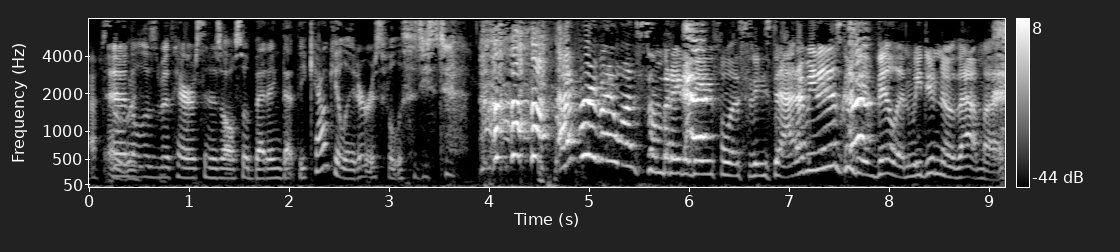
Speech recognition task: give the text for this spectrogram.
Absolutely. And Elizabeth Harrison is also betting that the calculator is Felicity's dad. Everybody wants somebody to be Felicity's dad. I mean, it is going to be a villain. We do know that much.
